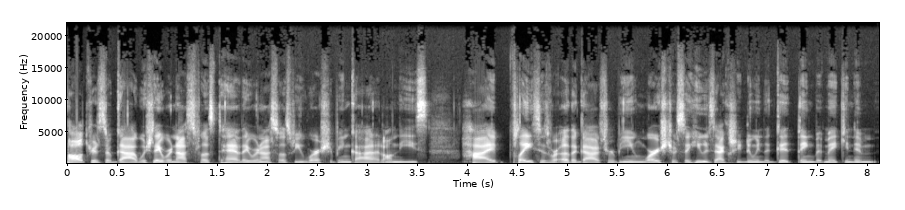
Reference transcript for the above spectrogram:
altars of God, which they were not supposed to have. They were not supposed to be worshiping God on these high places where other gods were being worshipped. So he was actually doing the good thing, but making him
